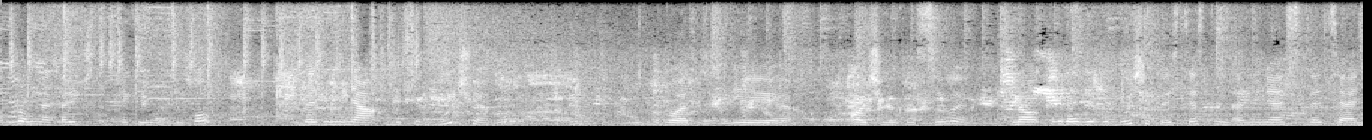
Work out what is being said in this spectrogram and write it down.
огромное количество всяких бутиков. Сзади меня бутик Гуччи, вот, и очень красивые. Но когда вижу Гуччи, то, естественно, меня сюда тянет.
